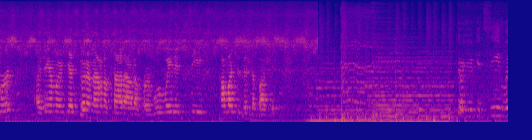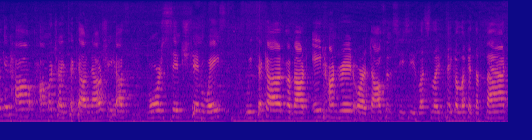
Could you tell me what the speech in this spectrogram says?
first. I think I'm going to get a good amount of fat out of her. We'll wait and see how much is in the bucket. So you can see, look at how, how much I took out. Now she has more cinched in waist. We took out about 800 or 1,000 cc's. Let's like, take a look at the fat.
